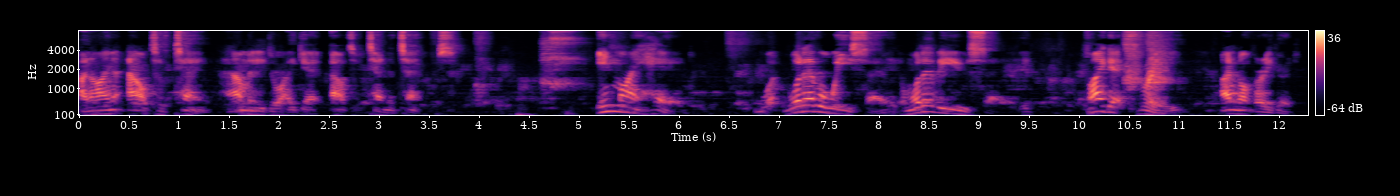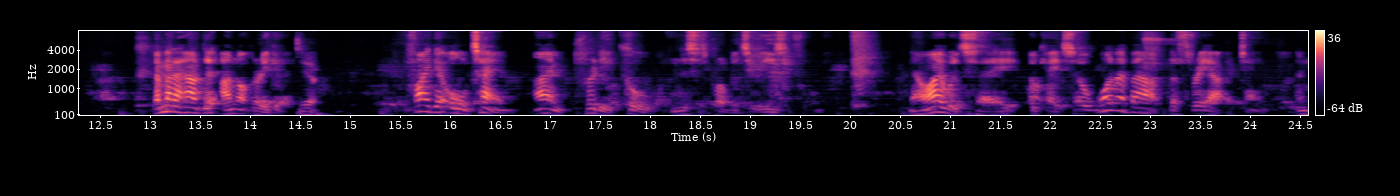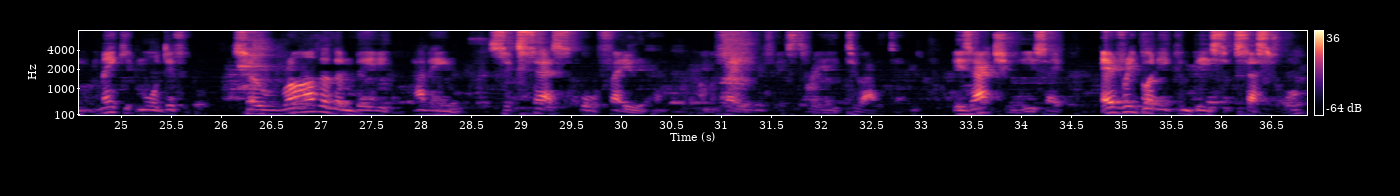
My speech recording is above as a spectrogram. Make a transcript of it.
and I'm out of 10, how many do I get out of 10 attempts? In my head, what, whatever we say and whatever you say, if I get three, I'm not very good. No matter how good, I'm not very good. Yeah. If I get all 10, I'm pretty cool, and this is probably too easy for me. Now, I would say, okay, so what about the three out of 10 and make it more difficult? So rather than be having success or failure, I'm a failure if it's three, two out of 10, is actually you say everybody can be successful,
